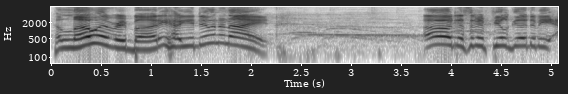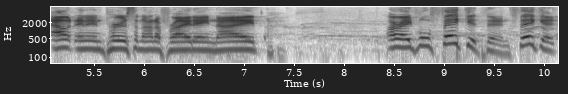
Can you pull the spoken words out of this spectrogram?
Hello, everybody. How you doing tonight? Oh, doesn't it feel good to be out and in person on a Friday night? All right, well, fake it then. Fake it.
